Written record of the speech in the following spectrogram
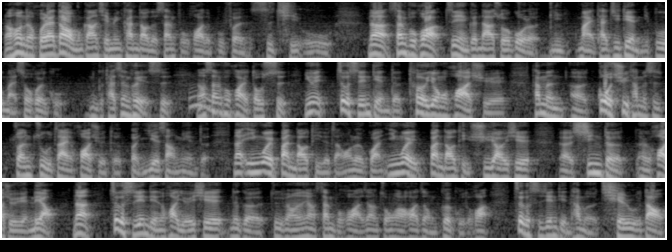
然后呢，回来到我们刚刚前面看到的三幅画的部分，四七五五，那三幅画之前也跟大家说过了，你买台积电，你不如买受惠股。那个台盛科也是，然后三幅画也都是，因为这个时间点的特用化学，他们呃过去他们是专注在化学的本业上面的。那因为半导体的展望乐观，因为半导体需要一些呃新的呃化学原料，那这个时间点的话，有一些那个就比方说像三幅画、像中华画这种个股的话，这个时间点他们切入到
